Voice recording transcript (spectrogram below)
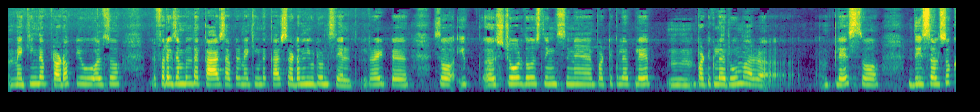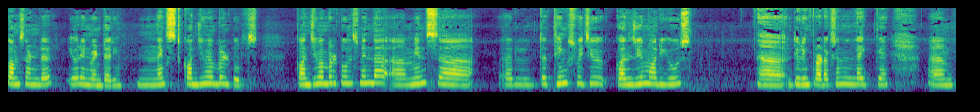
making the product, you also, for example, the cars after making the cars, suddenly you don't sell, right? Uh, so you uh, store those things in a particular place um, particular room or uh, place. So this also comes under your inventory. Next, consumable tools consumable tools mean the uh, means uh, uh, the things which you consume or use uh, during production like uh, um,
